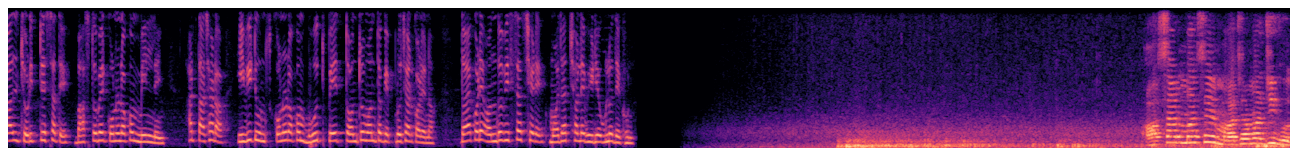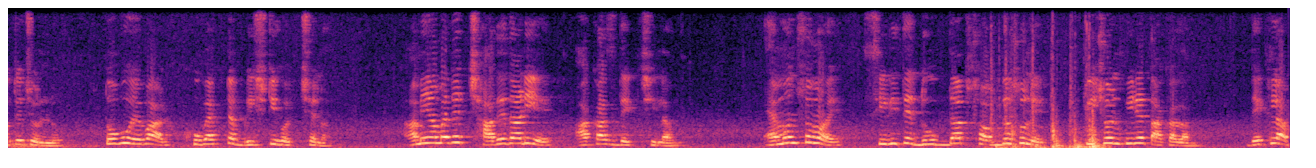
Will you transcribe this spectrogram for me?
কাল চরিত্রের সাথে বাস্তবে কোনো রকম মিল নেই। আর তাছাড়া কোনো রকম ভূত পেট তন্ত্রমন্ত্রকে প্রচার করে না। দয়া করে অন্ধবিশ্বাস ছেড়ে মজার ছলে ভিডিওগুলো দেখুন। আষাঢ় মাসের মাঝামাঝি হতে চলল। তবু এবার খুব একটা বৃষ্টি হচ্ছে না। আমি আমাদের ছাদে দাঁড়িয়ে আকাশ দেখছিলাম। এমন সময় সিঁড়িতে দুবদাব শব্দ শুনে পিছন ফিরে তাকালাম। দেখলাম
